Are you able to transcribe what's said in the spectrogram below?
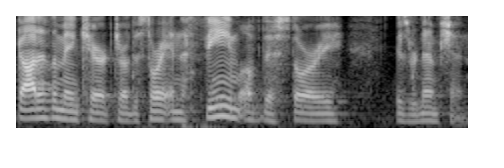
God is the main character of the story, and the theme of this story is redemption.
